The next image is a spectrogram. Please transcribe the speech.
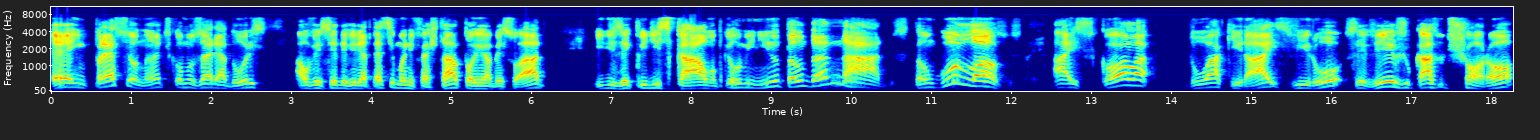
É impressionante como os vereadores, ao vencer, deveriam até se manifestar, o Toninho abençoado, e dizer que pedis calma, porque os meninos estão danados, estão gulosos. A escola do Aquiraz virou, você veja o caso de Choró,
